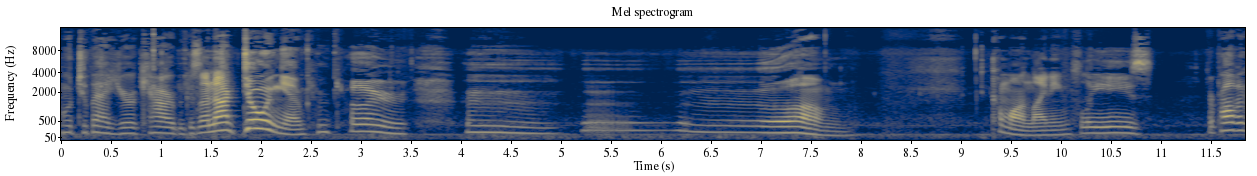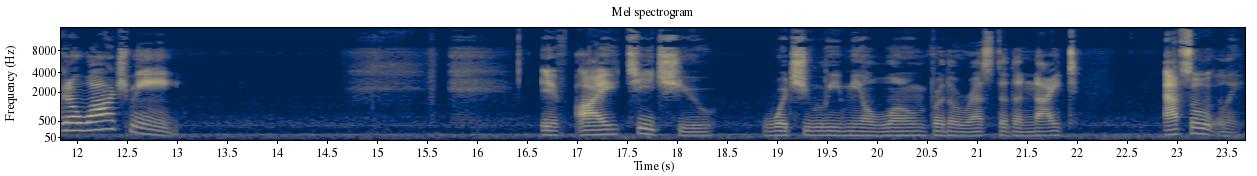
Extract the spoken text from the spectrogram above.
Well, too bad you're a coward because I'm not doing it. I'm too tired. Um, come on, Lightning, please. They're probably gonna watch me. If I teach you, would you leave me alone for the rest of the night? Absolutely.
